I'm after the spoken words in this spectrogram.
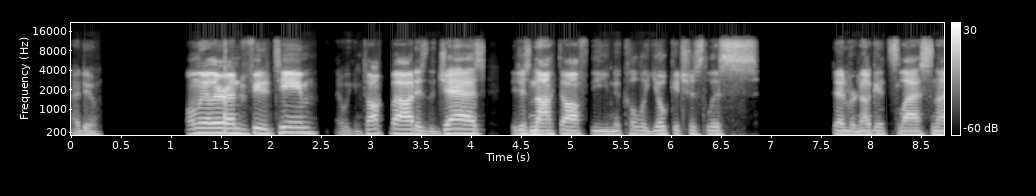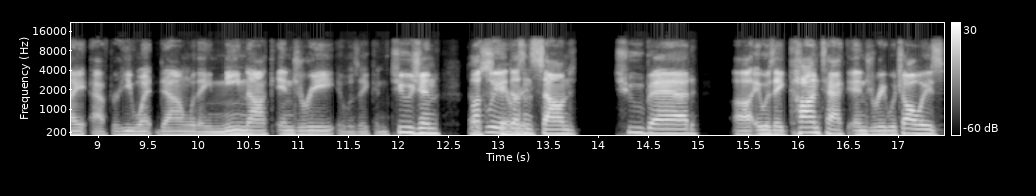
I do. Only other undefeated team that we can talk about is the Jazz. They just knocked off the Nikola Jokic's list Denver Nuggets last night after he went down with a knee knock injury. It was a contusion. Luckily, it doesn't sound too bad. Uh, it was a contact injury, which always,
